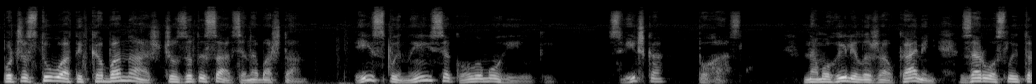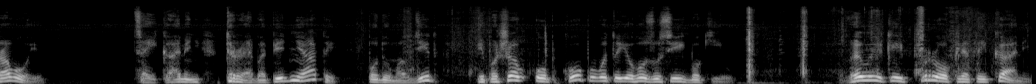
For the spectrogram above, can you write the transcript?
почастувати кабана, що затисався на баштан, і спинився коло могилки. Свічка погасла. На могилі лежав камінь, зарослий травою. Цей камінь треба підняти, подумав дід і почав обкопувати його з усіх боків. Великий проклятий камінь.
